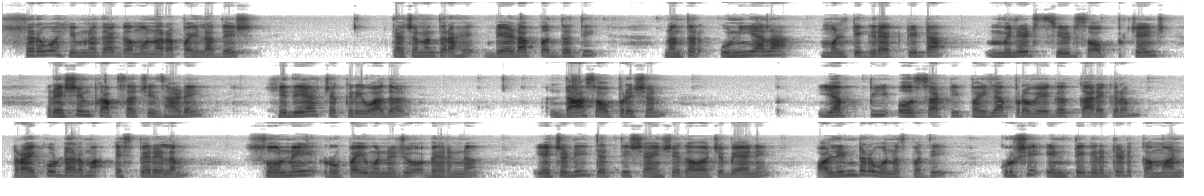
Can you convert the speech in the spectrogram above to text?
सर्व हिमनद्या गमावणारा पहिला देश. त्याच्यानंतर आहे डेडा पद्धती नंतर उनियाला मल्टीग्रॅक्टिटा मिलेट सीड्स ऑफ चेंज रेशीम कापसाची झाडे हिदया चक्रीवादळ दास ऑपरेशन एफ पी ओसाठी पहिला प्रवेगक कार्यक्रम ट्रायकोडर्मा एस्पेरेलम सोनई रुपाई वन्यजीव अभयारण्य एच डी तेहतीस शहाऐंशी गावाचे बियाणे ऑलिंडर वनस्पती कृषी integrated command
